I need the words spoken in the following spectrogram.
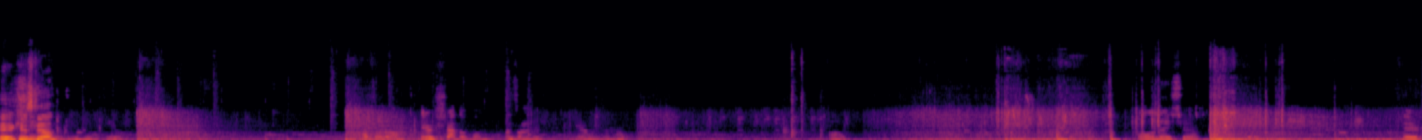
Hej Christian. Shit, nine kills. I don't know. There's shadow bomb. One's under. Yeah, one's under. Oh. Oh, nice shot. There.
